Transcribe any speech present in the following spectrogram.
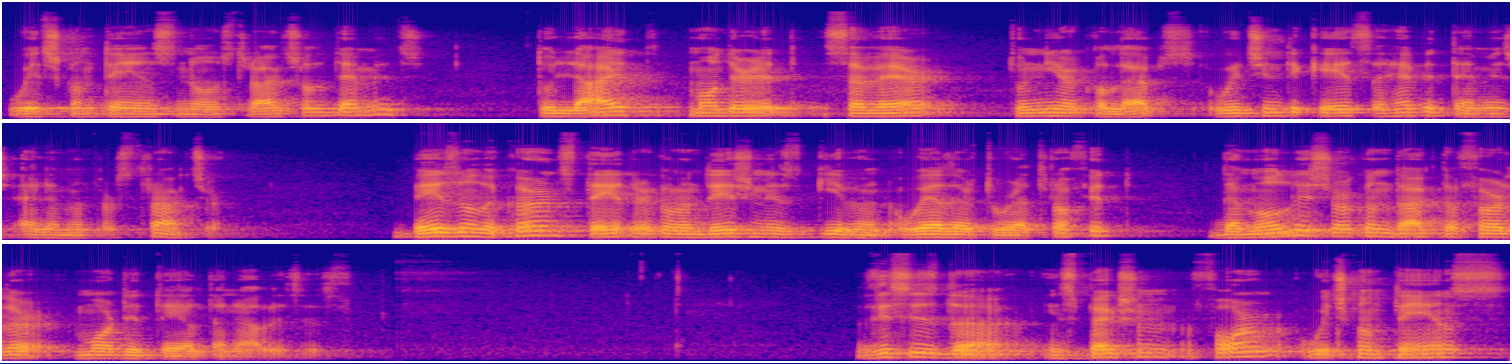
which contains no structural damage, to light, moderate, severe, to near collapse, which indicates a heavy damage element or structure. Based on the current state, recommendation is given whether to retrofit, demolish, or conduct a further, more detailed analysis. This is the inspection form which contains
